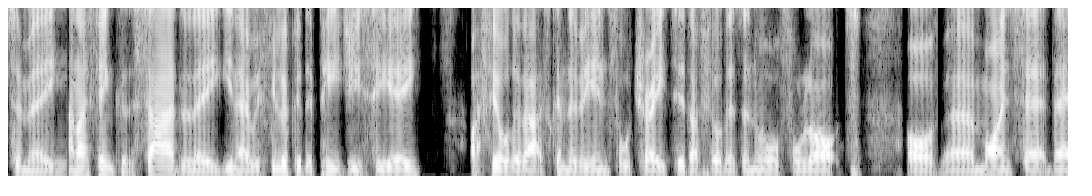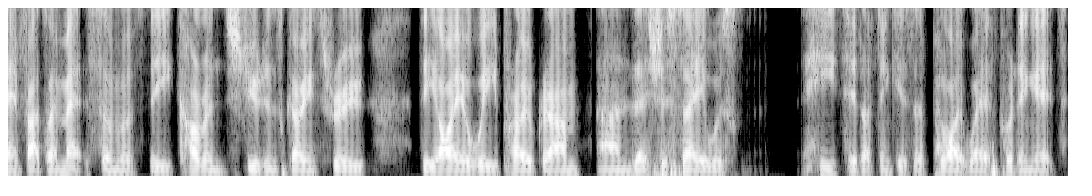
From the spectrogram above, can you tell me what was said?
to me. And I think that sadly, you know, if you look at the PGCE, I feel that that's going to be infiltrated. I feel there's an awful lot of uh, mindset there. In fact, I met some of the current students going through the IOE program, and let's just say it was heated, I think is a polite way of putting it,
